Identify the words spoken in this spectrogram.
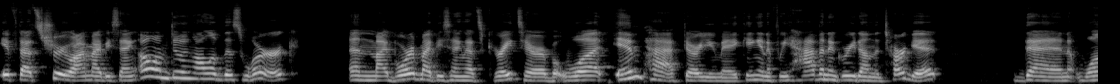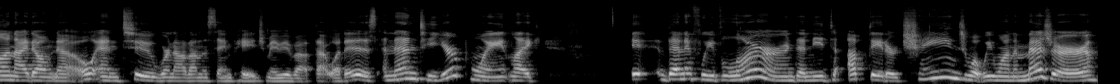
if that's true i might be saying oh i'm doing all of this work and my board might be saying, that's great, Sarah, but what impact are you making? And if we haven't agreed on the target, then one, I don't know. And two, we're not on the same page maybe about that, what is. And then to your point, like, it, then if we've learned and need to update or change what we want to measure,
